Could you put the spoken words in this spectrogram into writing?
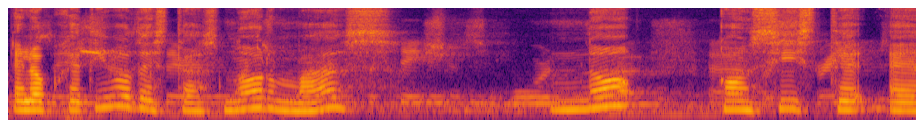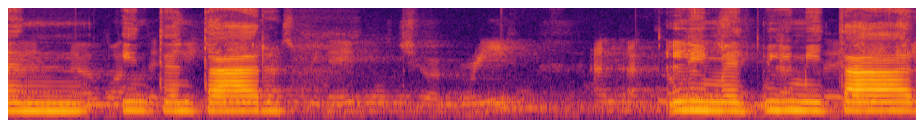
El objetivo de estas normas no consiste en intentar limitar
